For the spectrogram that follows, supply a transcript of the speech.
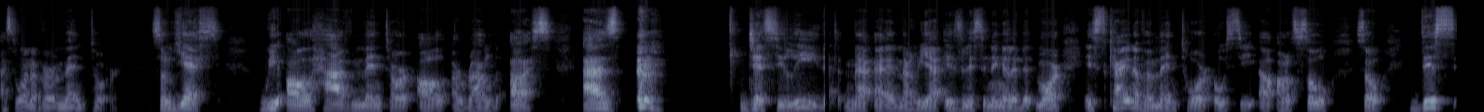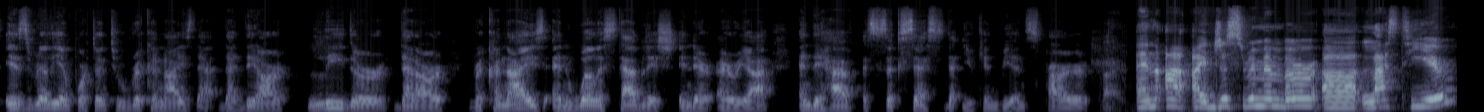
as one of her mentor. So yes, we all have mentor all around us. As Jesse Lee, that Ma- uh, Maria is listening a little bit more, is kind of a mentor uh, also. So this is really important to recognize that that they are leader that are recognized and well established in their area and they have a success that you can be inspired by and i, I just remember uh, last year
